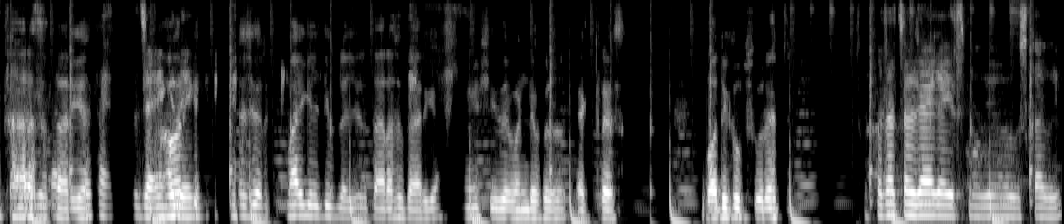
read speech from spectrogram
तारा सुतारिया तो जाएँगे देखने pleasure my guilty pleasure Tara Sutaria she is a wonderful actress बहुत ही खूबसूरत। पता चल जाएगा इस मूवी में उसका भी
